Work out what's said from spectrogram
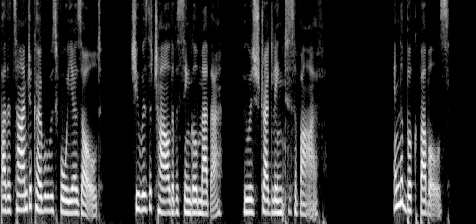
By the time Jacoba was four years old, she was the child of a single mother who was struggling to survive. In the book Bubbles,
